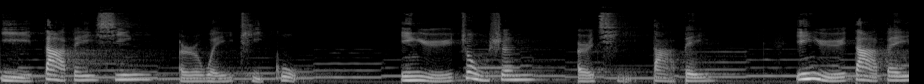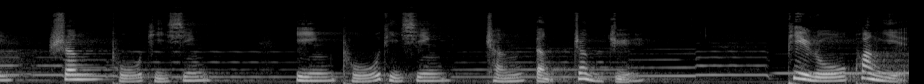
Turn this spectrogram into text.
以大悲心而为体故。因于众生而起大悲，因于大悲生菩提心，因菩提心成等正觉。譬如旷野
